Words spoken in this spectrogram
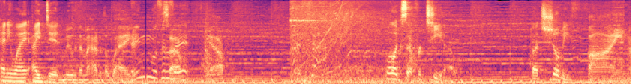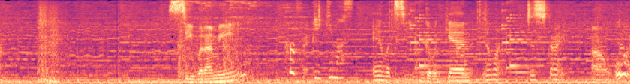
anyway, I did move them out of the way. So, yeah. Well, except for Tio. But she'll be fine. See what I mean? Perfect. And let's see, you can go again. You know what? This guy, uh, oh,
